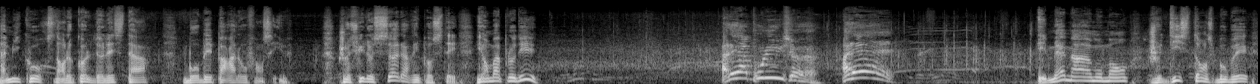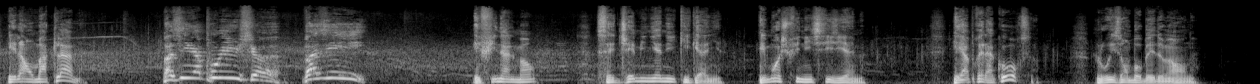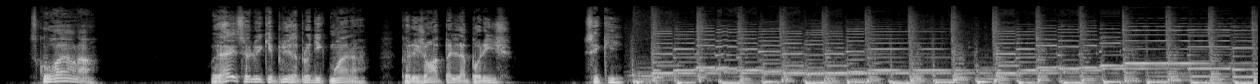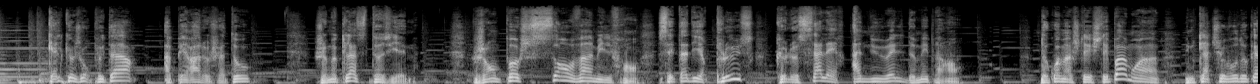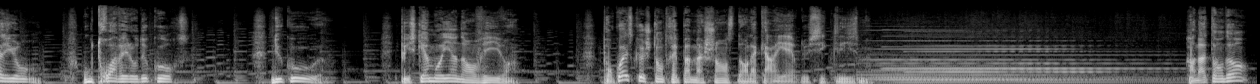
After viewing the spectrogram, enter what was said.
À mi-course dans le col de l'Estar, Bobet part à l'offensive. Je suis le seul à riposter. Et on m'applaudit. Allez, à pouliche Allez Et même à un moment, je distance Bobet et là on m'acclame. Vas-y, la pouliche Vas-y Et finalement, c'est Gemignani qui gagne. Et moi je finis sixième. Et après la course, Louison Bobet demande. Ce coureur là, vous savez celui qui est plus applaudi que moi là, que les gens appellent la pouliche, c'est qui? Quelques jours plus tard, à Péra-le-Château, je me classe deuxième. J'empoche 120 000 francs, c'est-à-dire plus que le salaire annuel de mes parents. De quoi m'acheter, je sais pas moi, une 4 chevaux d'occasion, ou trois vélos de course. Du coup, puisqu'il y a moyen d'en vivre, pourquoi est-ce que je tenterais pas ma chance dans la carrière du cyclisme? En attendant,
